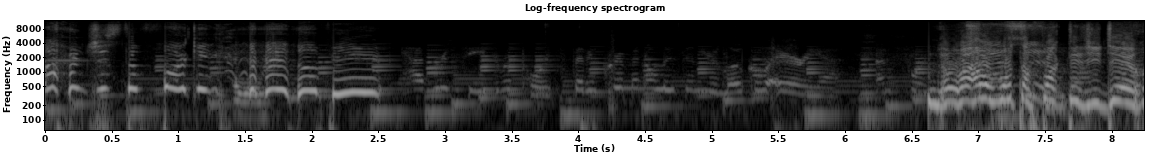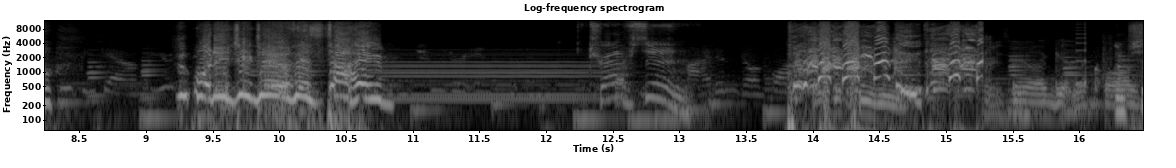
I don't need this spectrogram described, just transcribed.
I'm just a fucking head up here. have received reports that a criminal is in your local area. Noel, what the fuck did you do? Unfortunately, down your What did you do this time? intruder incident. Trapson. I don't want You're not getting the I'm sh-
